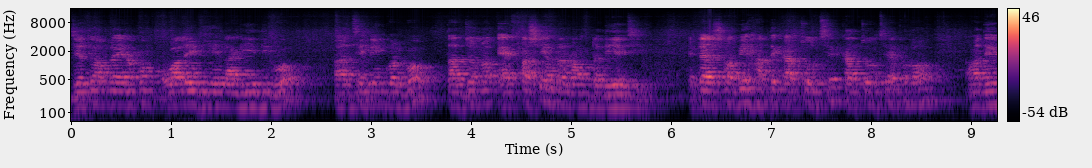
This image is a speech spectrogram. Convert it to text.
যেহেতু আমরা এরকম ওয়ালে দিয়ে লাগিয়ে দিব সেটিং করব, তার জন্য এক পাশে আমরা রংটা দিয়েছি। এটা সবই হাতে কাজ চলছে কাজ চলছে এখনও। আমাদের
